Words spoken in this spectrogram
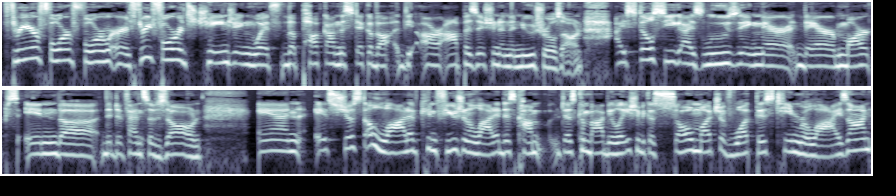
three or four forward or three forwards changing with the puck on the stick of uh, the, our opposition in the neutral zone. I still see guys losing their their marks in the the defensive zone, and it's just a lot of confusion, a lot of discom- discombobulation because so much of what this team relies on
